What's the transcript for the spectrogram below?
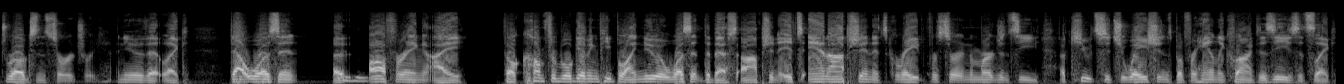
drugs and surgery. I knew that like that wasn't an mm-hmm. offering I felt comfortable giving people. I knew it wasn't the best option. It's an option. It's great for certain emergency acute situations, but for handling chronic disease, it's like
